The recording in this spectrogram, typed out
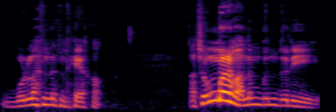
몰랐는데요. 아, 정말 많은 분들이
